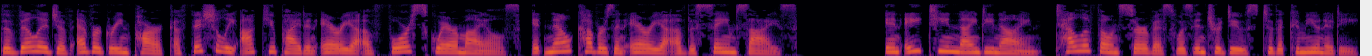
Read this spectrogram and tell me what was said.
the village of Evergreen Park officially occupied an area of 4 square miles, it now covers an area of the same size. In 1899, telephone service was introduced to the community.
